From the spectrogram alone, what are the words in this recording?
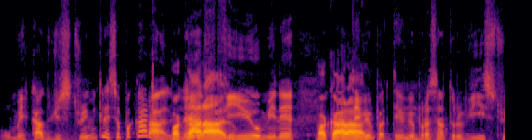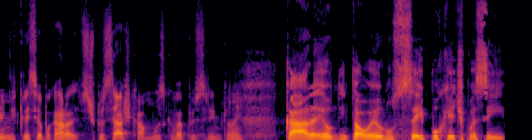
o mercado de streaming cresceu pra caralho. Pra né? caralho. Filme, né? Pra A caralho. TV, pra- TV por assinatura via streaming cresceu pra caralho. Tipo, você acha que a música vai pro streaming também? Cara, eu então, eu não sei porque, tipo assim,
